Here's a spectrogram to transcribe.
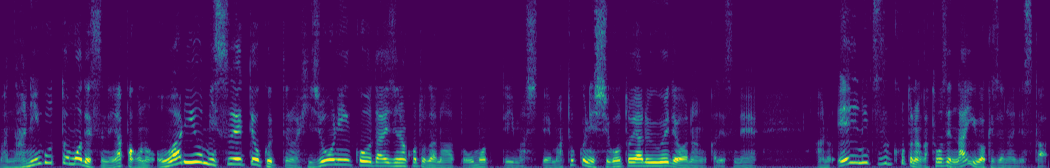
まあ、何事もですね、やっぱこの終わりを見据えておくっていうのは非常にこう大事なことだなと思っていまして、まあ、特に仕事やる上ではなんかですね、あの、永遠に続くことなんか当然ないわけじゃないですか。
